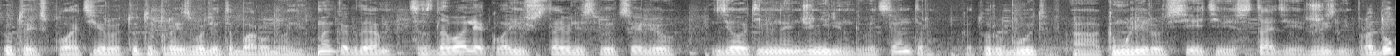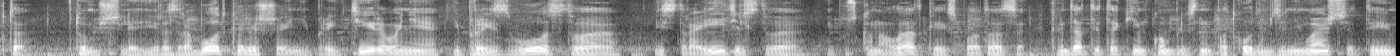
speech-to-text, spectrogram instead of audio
кто-то эксплуатирует, кто-то производит оборудование. Мы, когда создавали Акваинж, ставили свою целью сделать именно инжиниринговый центр, который будет а, аккумулировать все эти стадии жизни продукта, в том числе и разработка решений, и проектирование, и производство, и строительство, и пусконаладка, и эксплуатация. Когда ты таким комплексным подходом занимаешься, ты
